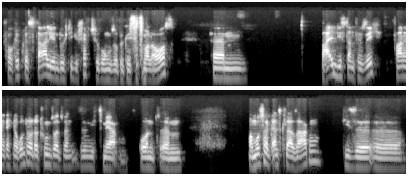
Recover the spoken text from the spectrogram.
vor Repressalien durch die Geschäftsführung, so drücke ich es jetzt mal aus, ähm, behalten die es dann für sich, fahren den Rechner runter oder tun so, als wenn sie nichts merken. Und ähm, man muss halt ganz klar sagen, diese, äh,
